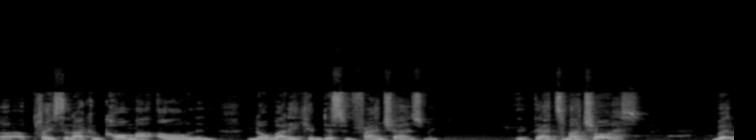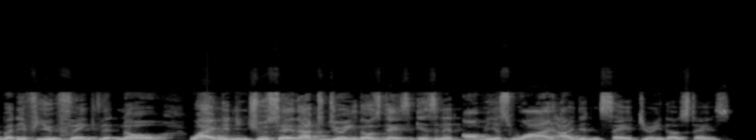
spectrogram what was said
a place that I can call my own and nobody can disenfranchise me. That's my choice. But, but if you think that no, why didn't you say that during those days? Isn't it obvious why I didn't say it during those days?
